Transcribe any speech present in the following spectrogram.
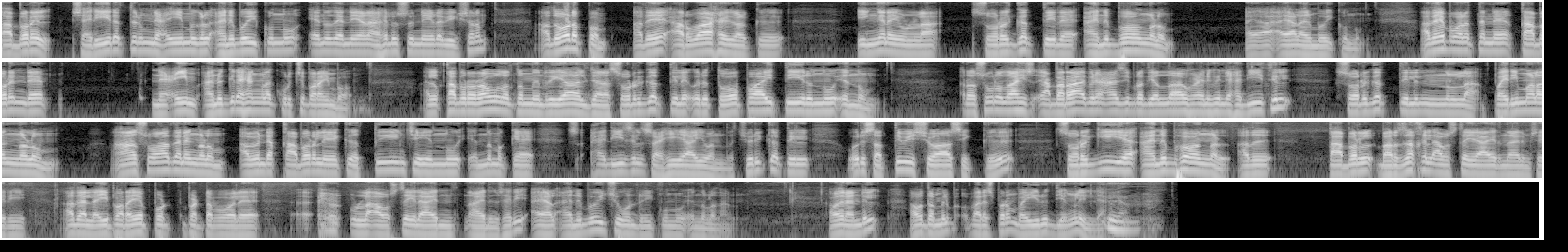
ഖബറിൽ ശരീരത്തിനും നയീമുകൾ അനുഭവിക്കുന്നു എന്ന് തന്നെയാണ് അഹലുസുന്നയുടെ വീക്ഷണം. അതോടൊപ്പം അതേ അർവാഹകൾക്ക് ഇങ്ങനെയുള്ള സ്വർഗത്തിലെ അനുഭവങ്ങളും അയാൾ അനുഭവിക്കുന്നു. അതേപോലെ തന്നെ ഖബറിന്റെ നയീം അനുഗ്രഹങ്ങളെക്കുറിച്ച് പറയുമ്പോൾ അൽ ഖബർ റൗദത്തും മിൻ റിയാൽ ജന സ്വർഗത്തിലെ ഒരു തോപ്പായിത്തീരുന്നു എന്നും റസൂലുള്ളാഹി അബറാബിൻ ആസിബ് റതി അള്ളാഹു അനുവിന്റെ ഹദീത്തിൽ സ്വർഗത്തിൽ നിന്നുള്ള പരിമളങ്ങളും ആസ്വാദനങ്ങളും അവന്റെ ഖബറിലേക്ക് എത്തുകയും ചെയ്യുന്നു എന്നുമൊക്കെ ഹദീസിൽ സഹിയായി വന്നത്. ചുരുക്കത്തിൽ ഒരു സത്യവിശ്വാസിക്ക് സ്വർഗീയ അനുഭവങ്ങൾ അത് ഖബർ ബർസഖിൽ അവസ്ഥയിലായിരുന്നാലും ശരി അതല്ല ഈ പറയപ്പെട്ട പോലെ ഉള്ള അവസ്ഥയിലായിരുന്നു ശരി അയാൾ അനുഭവിച്ചു കൊണ്ടിരിക്കുന്നു എന്നുള്ളതാണ്. അവ രണ്ടിൽ അവ തമ്മിൽ പരസ്പരം വൈരുദ്ധ്യങ്ങളില്ല.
